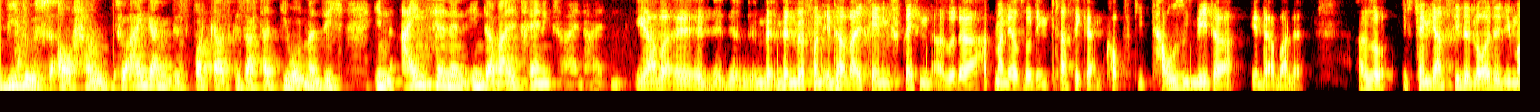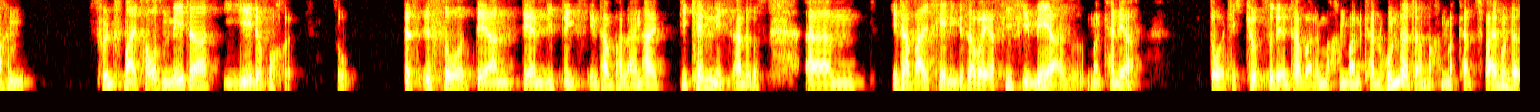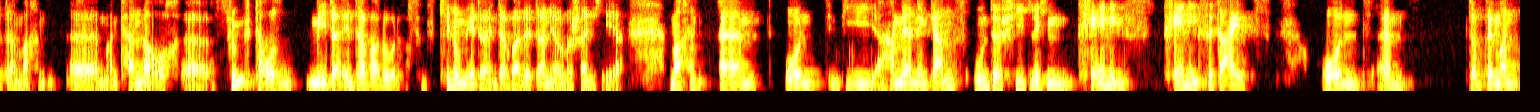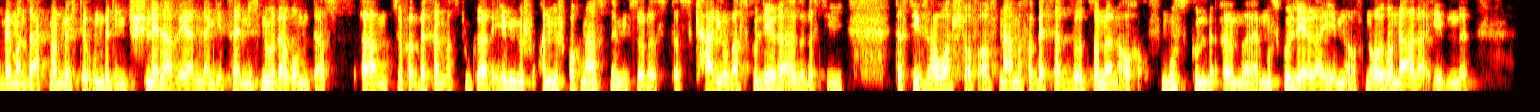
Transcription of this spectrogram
wie du es auch schon zu Eingang des Podcasts gesagt hast, die holt man sich in einzelnen Intervalltrainingseinheiten. Ja, aber äh, äh wenn wir von Intervalltraining sprechen, also da hat man ja so den Klassiker im Kopf, die 1000 Meter Intervalle. Also ich kenne ganz viele Leute, die machen fünfmal 1000 Meter jede Woche. So, das ist so deren, deren Lieblingsintervalleinheit. Die kennen nichts anderes. Ähm, Intervalltraining ist aber ja viel, viel mehr. Also man kann ja deutlich kürzere Intervalle machen. Man kann 100er machen, man kann 200er machen, äh, man kann auch äh, 5000 Meter Intervalle oder 5 Kilometer Intervalle dann ja wahrscheinlich eher machen. Ähm, und die haben ja einen ganz unterschiedlichen Trainings, Trainingsreiz. Und ähm, glaube, wenn man, wenn man sagt, man möchte unbedingt schneller werden, dann geht es ja nicht nur darum, das ähm, zu verbessern, was du gerade eben angesprochen hast, nämlich so dass das Kardiovaskuläre, also dass die, dass die Sauerstoffaufnahme verbessert wird, sondern auch auf Muskul ähm, äh, muskulärer Ebene, auf neuronaler Ebene,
